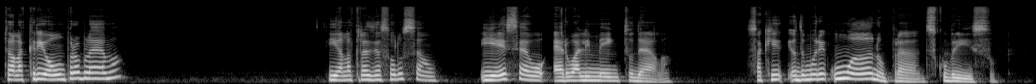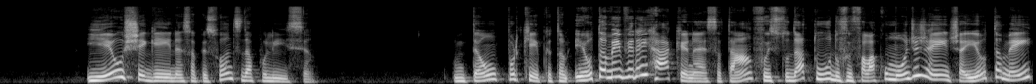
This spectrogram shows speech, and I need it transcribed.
Então ela criou um problema e ela trazia a solução. E esse é era o alimento dela. Só que eu demorei um ano para descobrir isso. E eu cheguei nessa pessoa antes da polícia. Então, por quê? Porque eu, eu, também virei hacker nessa, tá? Fui estudar tudo, fui falar com um monte de gente. Aí eu também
